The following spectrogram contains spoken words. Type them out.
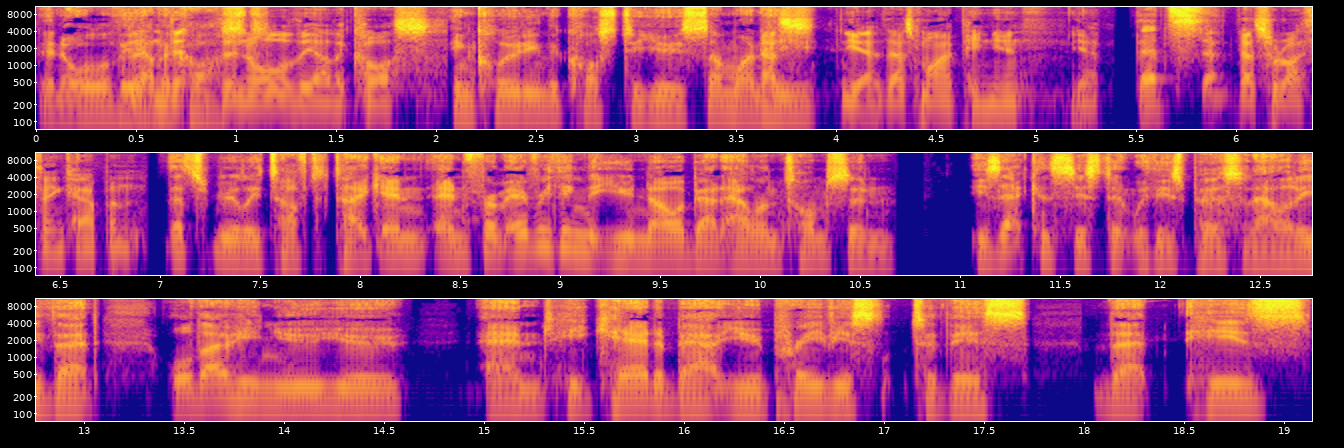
Then all of the than, other costs, than all of the other costs. including the cost to you. Someone That's he, yeah, that's my opinion. Yeah, that's That- that's what I think happened. that's really tough to take. And and from everything that you know about Alan Thompson, is that consistent with his personality? That although he knew you and he cared about you previous to this, that his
